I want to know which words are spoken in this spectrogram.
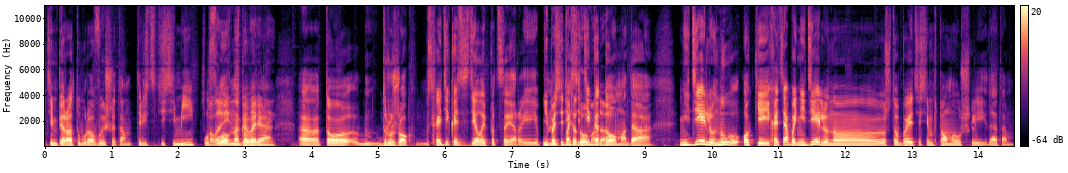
температура выше там 37, С половиной, условно с говоря, половиной. Э, то, дружок, сходи-ка, сделай ПЦР и И м, посиди-ка дома, да. дома, да. Неделю, ну, окей, хотя бы неделю, но чтобы эти симптомы ушли, да, там.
